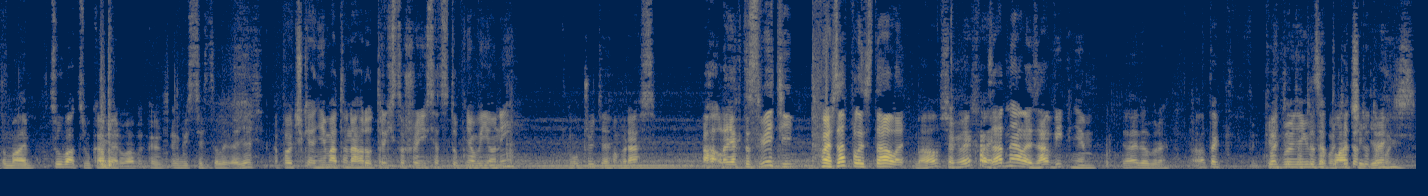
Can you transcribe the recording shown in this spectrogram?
To má aj cúvacú kameru, ak by ste chceli vedieť. A počkaj, nemá to náhodou 360 stupňový ony? Určite. Obraz? Ale jak to svieti, to máš zaple stále. No, však nechaj. Zadné ale za, vypnem. Aj dobre. A tak keď bude niekto sa tlačiť, vieš.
